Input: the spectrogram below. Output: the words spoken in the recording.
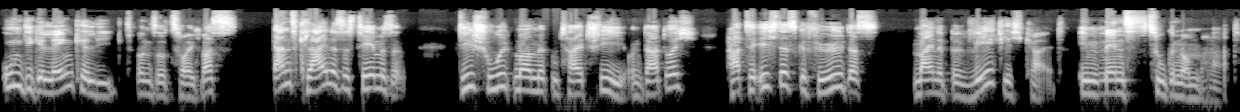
um die Gelenke liegt und so Zeug, was ganz kleine Systeme sind, die schult man mit dem Tai Chi. Und dadurch hatte ich das Gefühl, dass meine Beweglichkeit immens zugenommen hat.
